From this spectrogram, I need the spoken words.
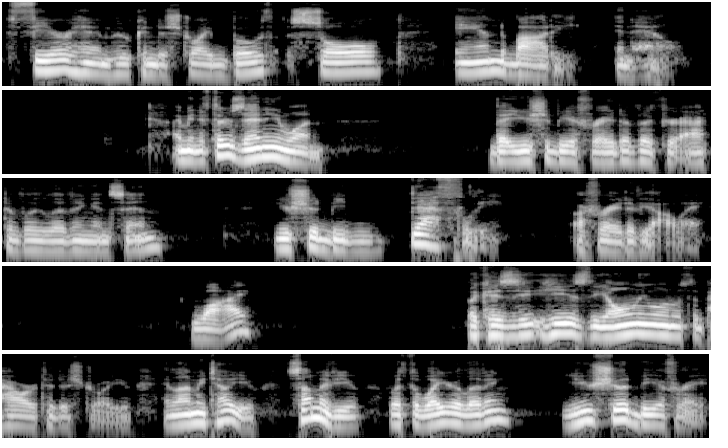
fear him who can destroy both soul and body in hell. I mean, if there's anyone that you should be afraid of if you're actively living in sin, you should be deathly afraid of Yahweh. Why? Because he is the only one with the power to destroy you. And let me tell you, some of you, with the way you're living, you should be afraid.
